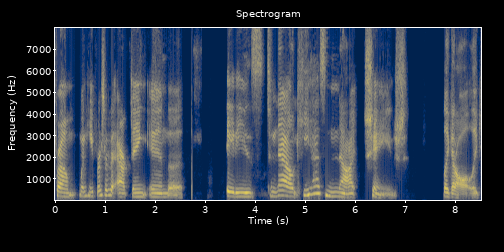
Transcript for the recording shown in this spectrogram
from when he first started acting in the 80s to now, he has not changed like at all. Like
